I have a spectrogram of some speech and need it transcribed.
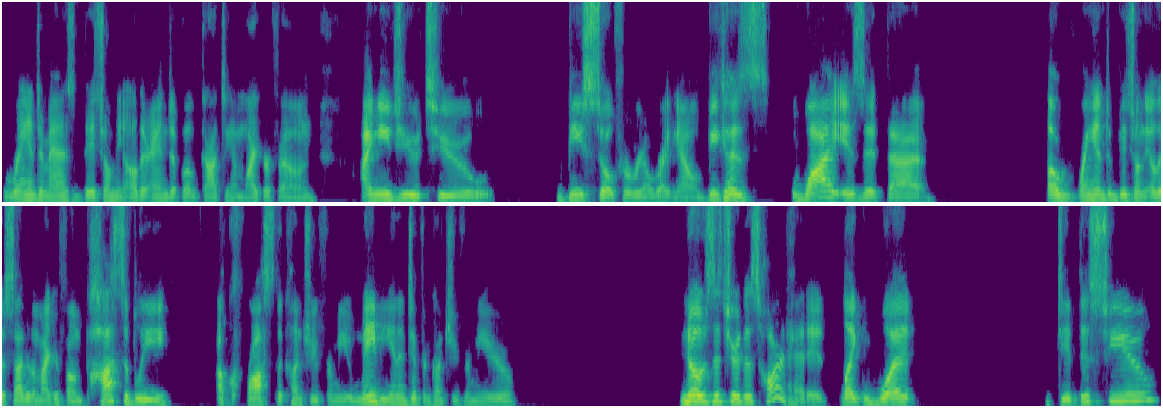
random ass bitch on the other end of a goddamn microphone. I need you to be so for real right now because why is it that a random bitch on the other side of the microphone, possibly across the country from you, maybe in a different country from you, knows that you're this hard headed? Like, what did this to you?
